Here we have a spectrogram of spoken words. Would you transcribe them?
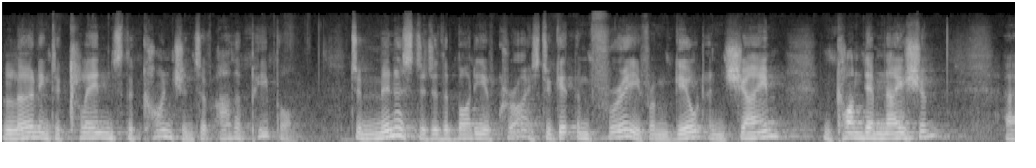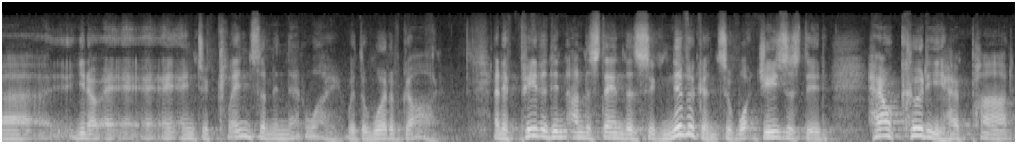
learning to cleanse the conscience of other people, to minister to the body of Christ, to get them free from guilt and shame and condemnation. Uh, you know, and, and to cleanse them in that way with the Word of God. And if Peter didn't understand the significance of what Jesus did, how could he have part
